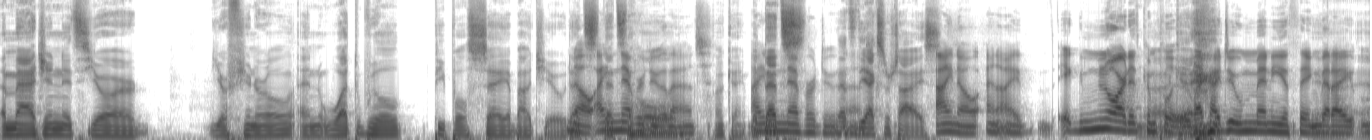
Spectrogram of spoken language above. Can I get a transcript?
imagine it's your your funeral and what will people say about you. no, That's, I that's the never do that. Okay, but I that's never do that's that. the exercise. I know, and I ignored it completely. Okay. Like I do many a thing that I Yeah, yeah.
